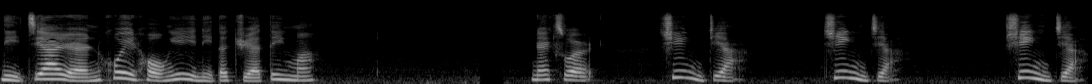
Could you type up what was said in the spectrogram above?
你家人会同意你的决定吗？Next word，亲家，亲家。亲家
